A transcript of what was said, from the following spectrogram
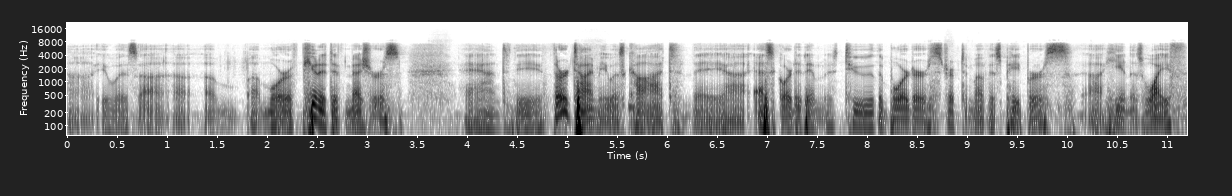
uh, it was a more of punitive measures. And the third time he was caught, they uh, escorted him to the border, stripped him of his papers, uh, he and his wife,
